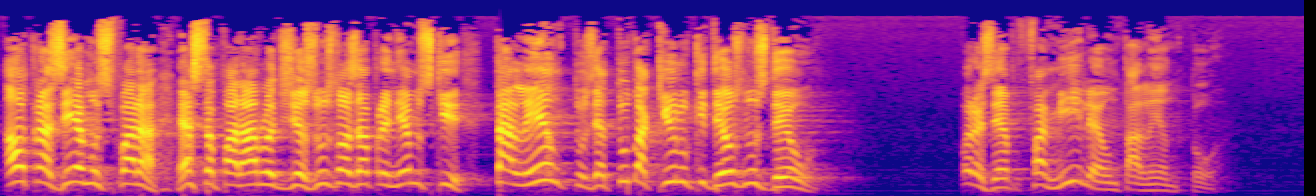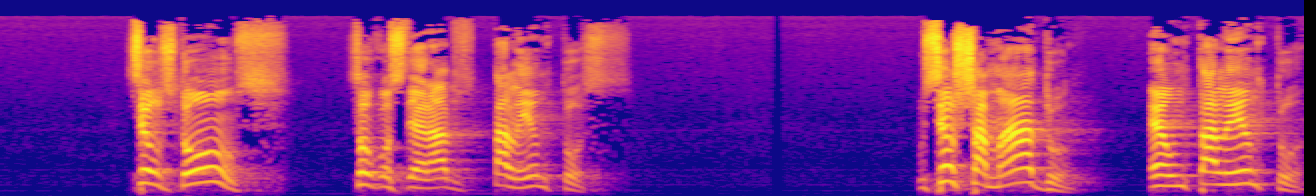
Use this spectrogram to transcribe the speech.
ao trazermos para esta parábola de Jesus, nós aprendemos que talentos é tudo aquilo que Deus nos deu. Por exemplo, família é um talento. Seus dons são considerados talentos. O seu chamado é um talento.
